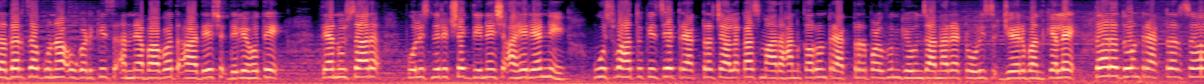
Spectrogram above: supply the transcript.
सदरचा गुन्हा उघडकीस आणण्याबाबत आदेश दिले होते. त्यानुसार पोलीस निरीक्षक दिनेश आहेर यांनी ऊस वाहतुकीचे ट्रॅक्टर चालकास मारहाण करून ट्रॅक्टर पळवून घेऊन जाणाऱ्या टोळीस जेरबंद केले. तर दोन ट्रॅक्टरसह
